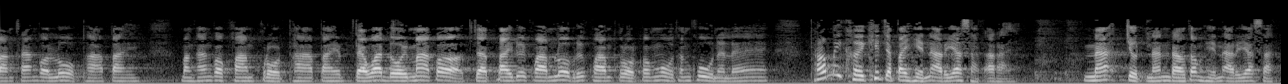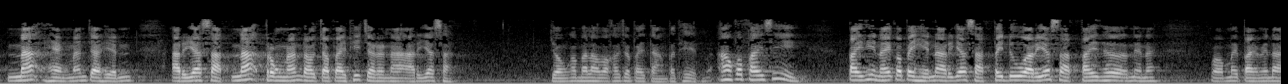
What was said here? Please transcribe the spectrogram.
บางครั้งก็โลภพาไป บางครั้งก็ความโกรธพาไป แต่ว่าโดยมากก็จะไปด้วยความโลภหรือความโกรธก็โง่ทั้งคู่นั่นแหละเพราะไม่เคยคิดจะไปเห็นอริยสัจอะไร ณจุดนั้นเราต้องเห็นอริยสัจณแห่งนั้นจะเห็นอริยสัจณตรงนั้นเราจะไปพิจารณาอริยสัจยอมก็มาเล่าว่าเขาจะไปต่างประเทศเอาก็ไปสิไปที่ไหนก็ไปเห็นอริยสัจไปดูอริยสัจไปเถอะเนี่ยนะบอกไม่ไปไม่ได้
